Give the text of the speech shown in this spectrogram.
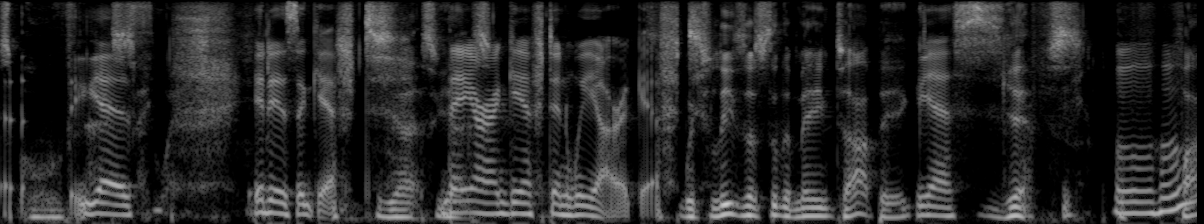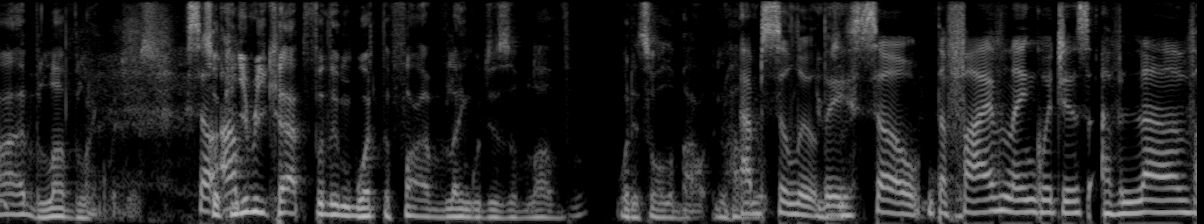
Smooth Yes. segue. It is a gift. Yes, They are a gift and we are a gift. Which leads us to the main topic: yes. gifts. Mm-hmm. Five love languages. So So, can I'll- you recap for them what the five languages of love, what it's all about, and how? Absolutely. So, the five languages of love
